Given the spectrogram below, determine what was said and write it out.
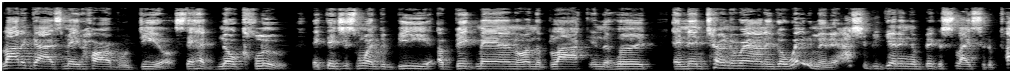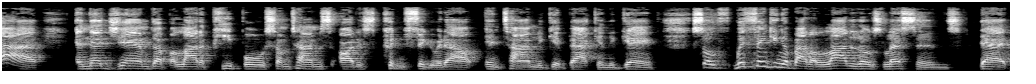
a lot of guys made horrible deals. They had no clue. Like they just wanted to be a big man on the block in the hood and then turn around and go, wait a minute, I should be getting a bigger slice of the pie. And that jammed up a lot of people. Sometimes artists couldn't figure it out in time to get back in the game. So we're thinking about a lot of those lessons that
